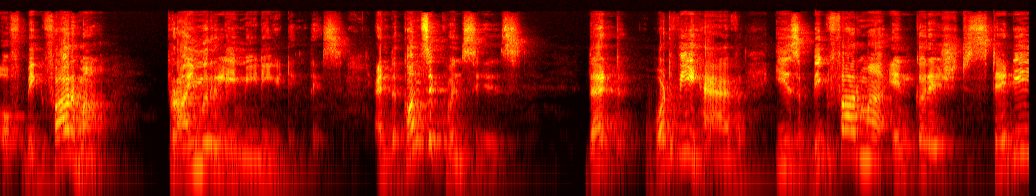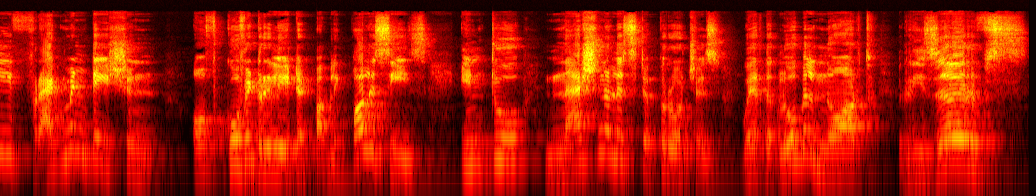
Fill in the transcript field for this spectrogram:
of big pharma primarily mediating this. And the consequence is that what we have is big pharma encouraged steady fragmentation of COVID related public policies into nationalist approaches where the global north reserves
